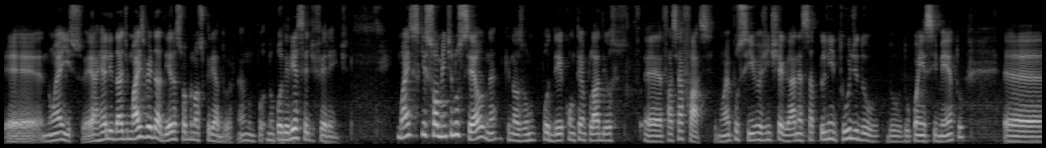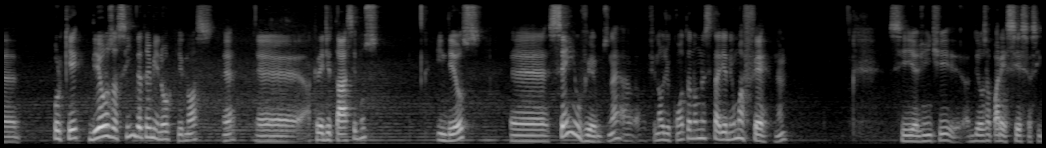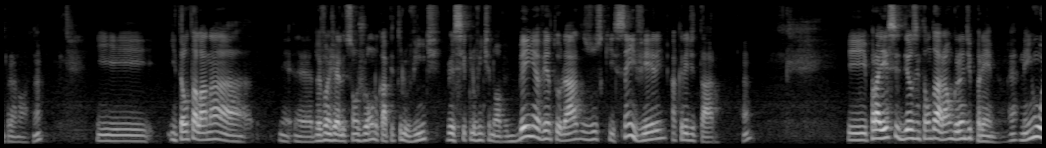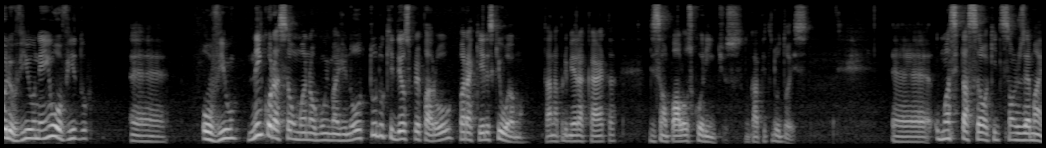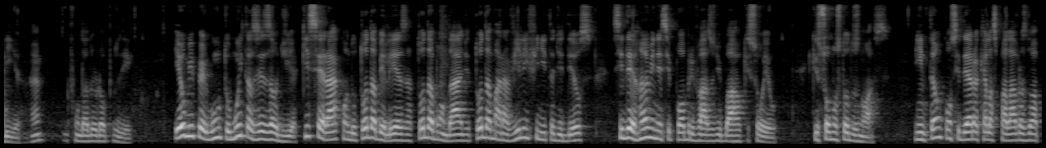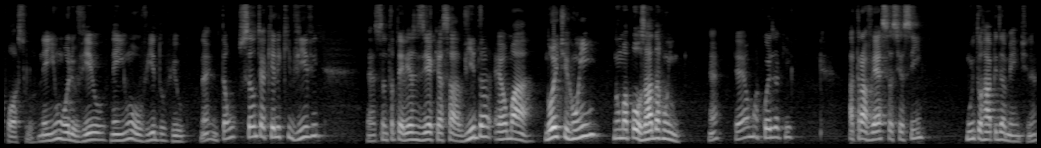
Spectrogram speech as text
É, não é isso, é a realidade mais verdadeira sobre o nosso Criador. Né? Não, não, poderia ser diferente. Mas que somente no céu né, que nós vamos poder contemplar Deus é, face a face. Não é possível a gente chegar nessa plenitude do, do, do conhecimento, é, porque Deus assim determinou que nós é, é acreditássemos em Deus é, sem o vermos. Né? Afinal de contas, não necessitaria nenhuma fé. Né? se a gente Deus aparecesse assim para nós, né? E então tá lá na é, do Evangelho de São João no capítulo 20, versículo 29. Bem-aventurados os que sem verem acreditaram. Né? E para esses Deus então dará um grande prêmio. Né? Nenhum olho viu, nenhum ouvido é, ouviu, nem coração humano algum imaginou tudo o que Deus preparou para aqueles que o amam. Está na primeira carta de São Paulo aos Coríntios, no capítulo 2. É, uma citação aqui de São José Maria, né, fundador do Opus Dei. Eu me pergunto muitas vezes ao dia: que será quando toda a beleza, toda a bondade, toda a maravilha infinita de Deus se derrame nesse pobre vaso de barro que sou eu, que somos todos nós? Então considero aquelas palavras do apóstolo: nenhum olho viu, nenhum ouvido viu. Né? Então, o santo é aquele que vive. Né? Santa Teresa dizia que essa vida é uma noite ruim numa pousada ruim. Né? É uma coisa que atravessa-se assim muito rapidamente. Né?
